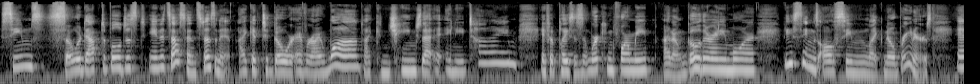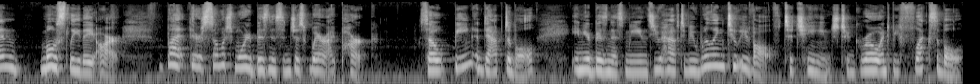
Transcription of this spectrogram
seems so adaptable just in its essence, doesn't it? I get to go wherever I want, I can change that at any time. If a place isn't working for me, I don't go there anymore. These things all seem like no brainers, and mostly they are. But there's so much more to business than just where I park. So, being adaptable in your business means you have to be willing to evolve, to change, to grow, and to be flexible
